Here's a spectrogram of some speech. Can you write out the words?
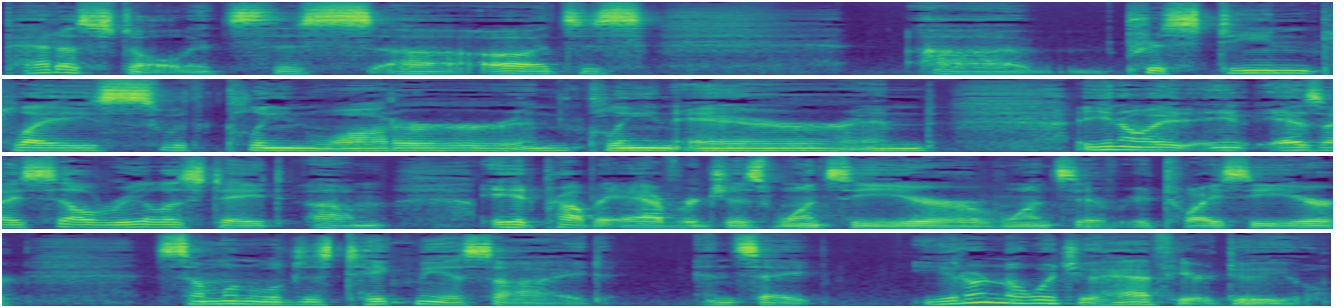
pedestal. It's this. Uh, oh, it's this uh, pristine place with clean water and clean air. And, you know, it, it, as I sell real estate, um, it probably averages once a year or once every, twice a year. Someone will just take me aside and say, You don't know what you have here, do you?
